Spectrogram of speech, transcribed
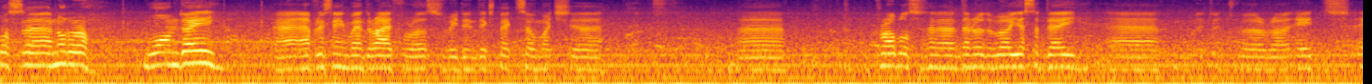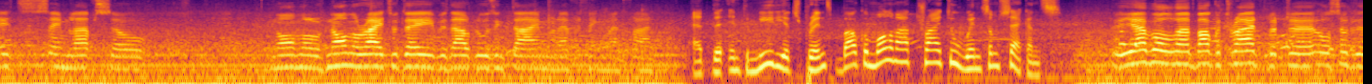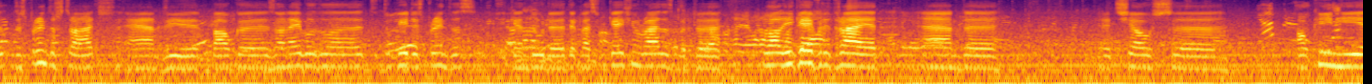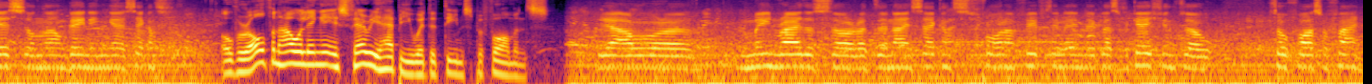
was uh, another warm day. Uh, everything went right for us. We didn't expect so much uh, troubles uh, than there were yesterday. Uh, it, it were uh, eight, eight same laps, so normal, normal ride today without losing time, and everything went fine. At the intermediate sprint, Bauke Mollema tried to win some seconds. Yeah, well, uh, Bauke tried, but uh, also the, the sprinters tried, and the, Bauke is unable to, uh, to, to beat the sprinters. He can do the, the classification riders, but uh, well, he gave it a try, and uh, it shows uh, how keen he is on, on gaining uh, seconds. Overall, Van Houwelingen is very happy with the team's performance. Yeah, our main riders are at uh, 9 seconds, 4 and 15 in the classification, so so far so fine.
